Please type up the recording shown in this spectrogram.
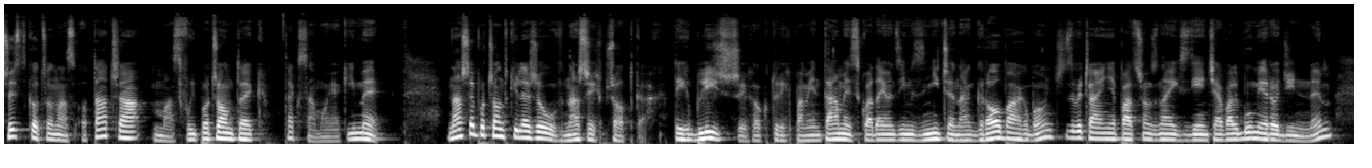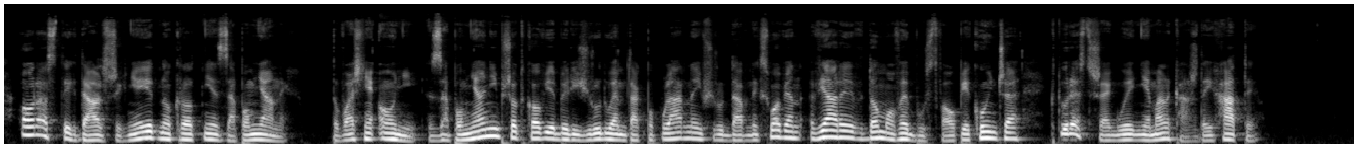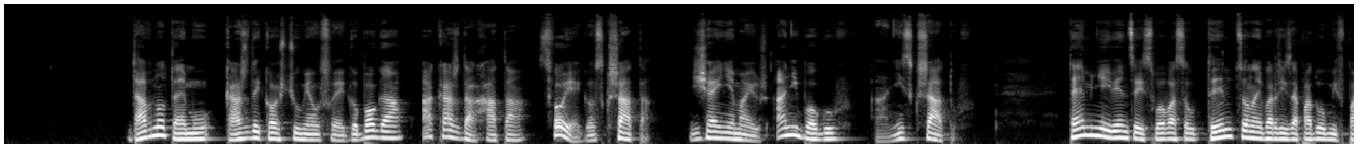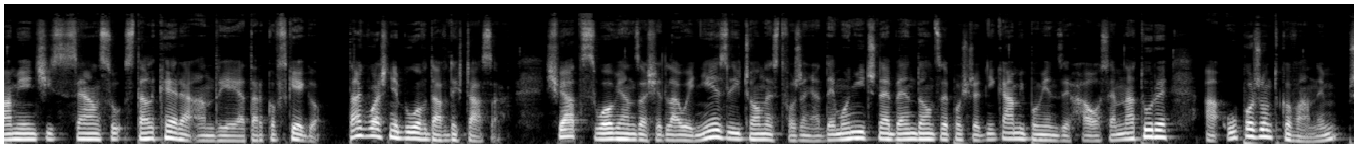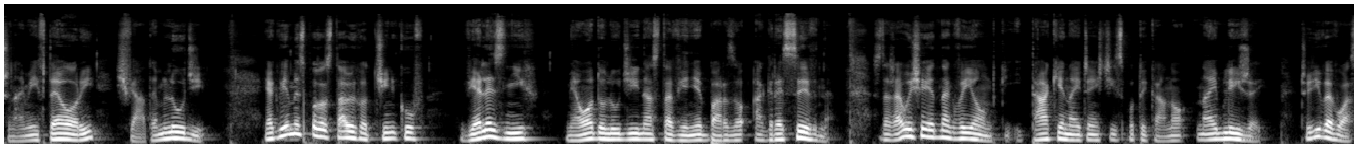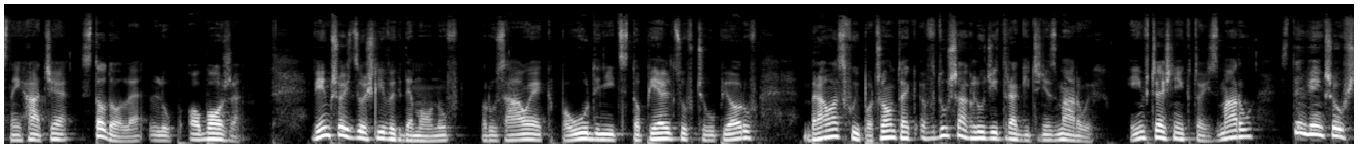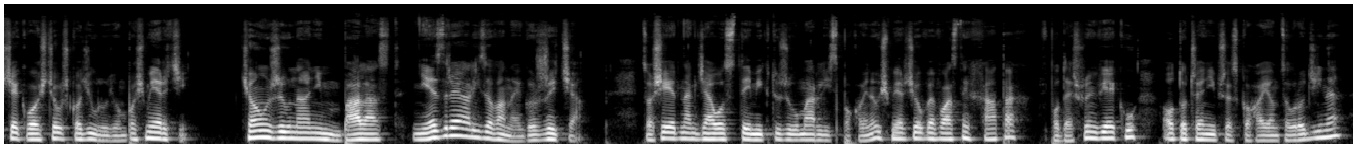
Wszystko, co nas otacza, ma swój początek, tak samo jak i my. Nasze początki leżą w naszych przodkach, tych bliższych, o których pamiętamy, składając im znicze na grobach, bądź zwyczajnie patrząc na ich zdjęcia w albumie rodzinnym, oraz tych dalszych, niejednokrotnie zapomnianych. To właśnie oni, zapomniani przodkowie, byli źródłem tak popularnej wśród dawnych Słowian wiary w domowe bóstwa opiekuńcze, które strzegły niemal każdej chaty. Dawno temu każdy kościół miał swojego Boga, a każda chata swojego skrzata. Dzisiaj nie ma już ani bogów, ani skrzatów. Te mniej więcej słowa są tym, co najbardziej zapadło mi w pamięci z seansu Stalkera Andrzeja Tarkowskiego. Tak właśnie było w dawnych czasach. Świat Słowian zasiedlały niezliczone stworzenia demoniczne, będące pośrednikami pomiędzy chaosem natury, a uporządkowanym, przynajmniej w teorii, światem ludzi. Jak wiemy z pozostałych odcinków, wiele z nich miało do ludzi nastawienie bardzo agresywne. Zdarzały się jednak wyjątki i takie najczęściej spotykano najbliżej, czyli we własnej chacie, stodole lub oborze. Większość złośliwych demonów, rusałek, południc, topielców czy upiorów brała swój początek w duszach ludzi tragicznie zmarłych. Im wcześniej ktoś zmarł, z tym większą wściekłością szkodził ludziom po śmierci. Ciążył na nim balast niezrealizowanego życia. Co się jednak działo z tymi, którzy umarli spokojną śmiercią we własnych chatach, w podeszłym wieku, otoczeni przez kochającą rodzinę?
